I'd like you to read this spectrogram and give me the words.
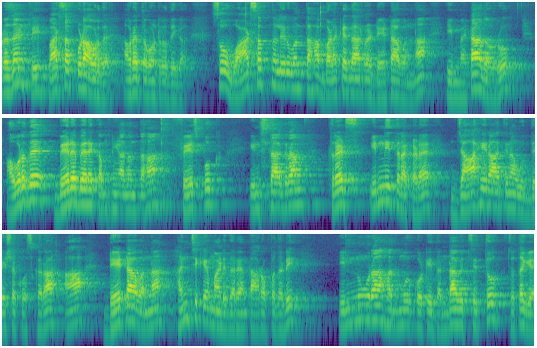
ಪ್ರೆಸೆಂಟ್ಲಿ ವಾಟ್ಸಪ್ ಕೂಡ ಅವ್ರದ್ದೇ ಅವರೇ ತೊಗೊಂಡಿರೋದು ಈಗ ಸೊ ವಾಟ್ಸಪ್ನಲ್ಲಿರುವಂತಹ ಬಳಕೆದಾರರ ಡೇಟಾವನ್ನು ಈ ಮೆಟಾದವರು ಅವರದೇ ಬೇರೆ ಬೇರೆ ಕಂಪ್ನಿ ಆದಂತಹ ಫೇಸ್ಬುಕ್ ಇನ್ಸ್ಟಾಗ್ರಾಮ್ ಥ್ರೆಡ್ಸ್ ಇನ್ನಿತರ ಕಡೆ ಜಾಹೀರಾತಿನ ಉದ್ದೇಶಕ್ಕೋಸ್ಕರ ಆ ಡೇಟಾವನ್ನು ಹಂಚಿಕೆ ಮಾಡಿದ್ದಾರೆ ಅಂತ ಆರೋಪದಡಿ ಇನ್ನೂರ ಹದಿಮೂರು ಕೋಟಿ ದಂಡ ವಿಧಿಸಿತ್ತು. ಜೊತೆಗೆ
